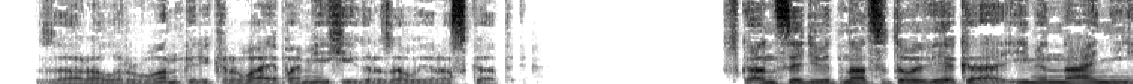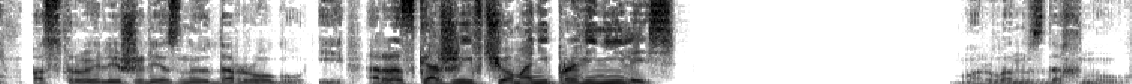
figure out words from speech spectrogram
— заорал Рван, перекрывая помехи и грозовые раскаты. В конце XIX века именно они построили железную дорогу и... «Расскажи, в чем они провинились!» Марван вздохнул.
